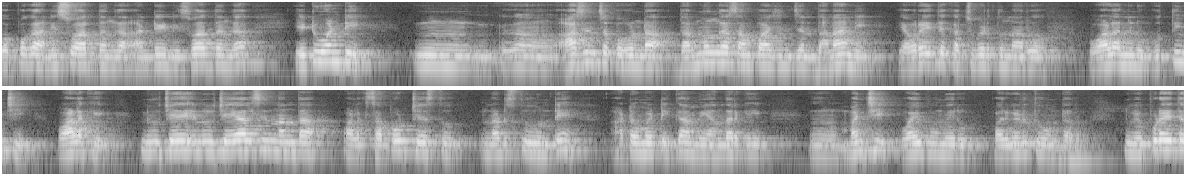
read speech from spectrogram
గొప్పగా నిస్వార్థంగా అంటే నిస్వార్థంగా ఎటువంటి ఆశించకుండా ధర్మంగా సంపాదించిన ధనాన్ని ఎవరైతే ఖర్చు పెడుతున్నారో వాళ్ళని నువ్వు గుర్తించి వాళ్ళకి నువ్వు చే నువ్వు చేయాల్సిందంతా వాళ్ళకి సపోర్ట్ చేస్తూ నడుస్తూ ఉంటే ఆటోమేటిక్గా మీ అందరికీ మంచి వైపు మీరు పరిగెడుతూ ఉంటారు. నువ్వు ఎప్పుడైతే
